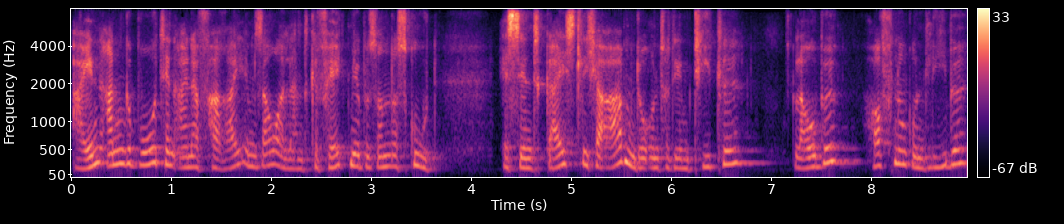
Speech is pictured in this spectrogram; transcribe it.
Ein Angebot in einer Pfarrei im Sauerland gefällt mir besonders gut. Es sind geistliche Abende unter dem Titel Glaube, Hoffnung und Liebe,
